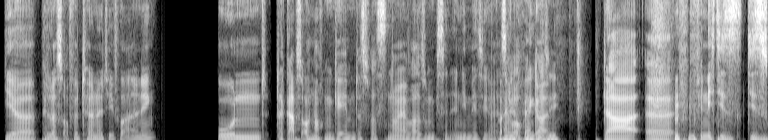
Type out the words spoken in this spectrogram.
Hier Pillars of Eternity vor allen Dingen. Und da gab es auch noch ein Game, das was neuer war, so ein bisschen indie-mäßiger. Ist aber auch egal. Fantasy. Da äh, finde ich dieses, dieses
